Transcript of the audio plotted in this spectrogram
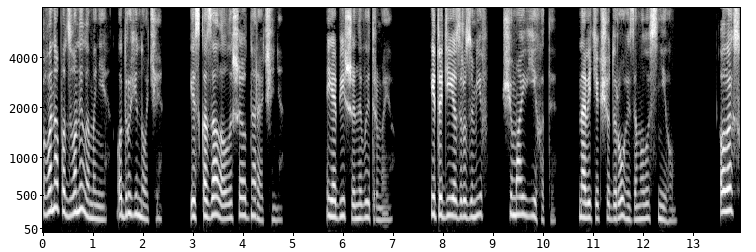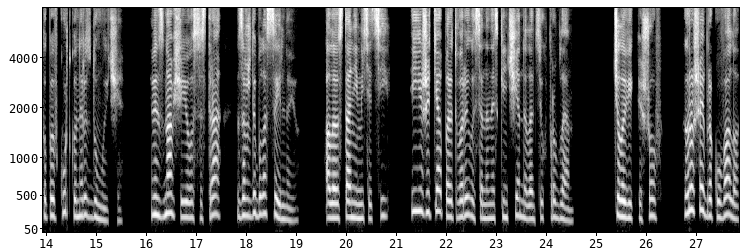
Вона подзвонила мені о другій ночі і сказала лише одне речення я більше не витримаю. І тоді я зрозумів, що маю їхати, навіть якщо дороги замило снігом. Олег схопив куртку, не роздумуючи. Він знав, що його сестра завжди була сильною, але останні місяці її життя перетворилося на нескінченний ланцюг проблем. Чоловік пішов, грошей бракувало,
